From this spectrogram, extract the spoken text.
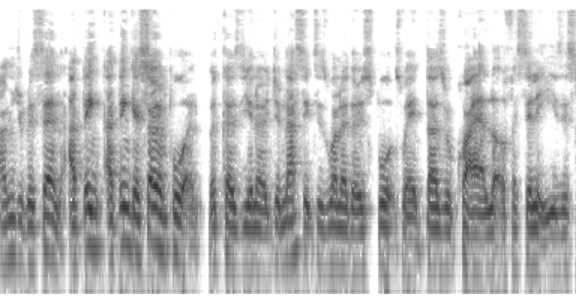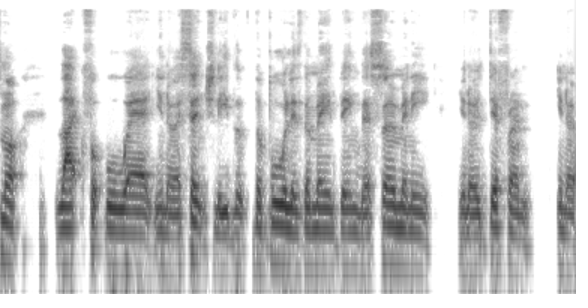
Hundred percent. I think I think it's so important because you know gymnastics is one of those sports where it does require a lot of facilities. It's not like football where you know essentially the, the ball is the main thing. There's so many you know different you know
